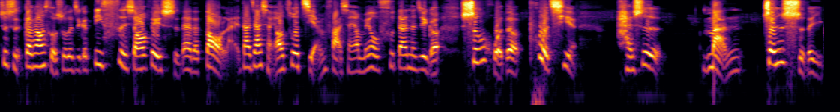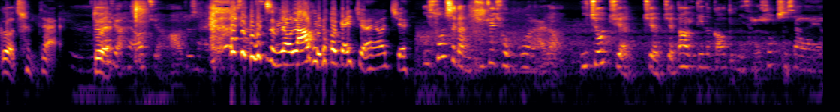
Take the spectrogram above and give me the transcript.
就是刚刚所说的这个第四消费时代的到来，大家想要做减法，想要没有负担的这个生活的迫切，还是蛮真实的一个存在。对该卷还要卷啊，就是 为什么要拉回到该卷还要卷？你松弛感你是追求不过来的，你只有卷卷卷到一定的高度，你才能松弛下来呀。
